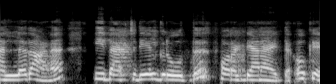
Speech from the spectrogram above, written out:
നല്ലതാണ്. ഈ ബാക്ടീരിയൽ ഗ്രോത്ത് കുറയ്ക്കാനായിട്ട്. ഓക്കെ?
